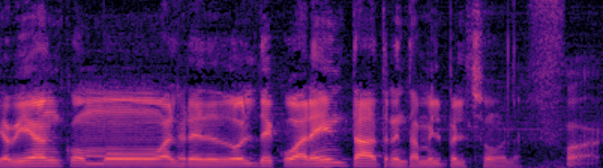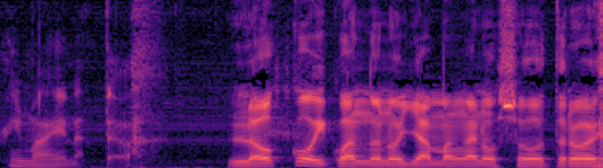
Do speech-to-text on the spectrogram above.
Y habían como alrededor de 40 a 30 mil personas. Fuck, imagínate. Loco, y cuando nos llaman a nosotros,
